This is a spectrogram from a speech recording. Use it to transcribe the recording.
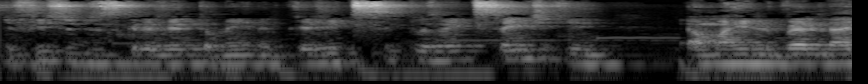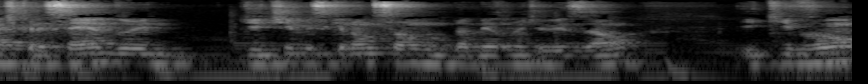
difícil de descrever também, né? Porque a gente simplesmente sente que é uma rivalidade crescendo de times que não são da mesma divisão e que vão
